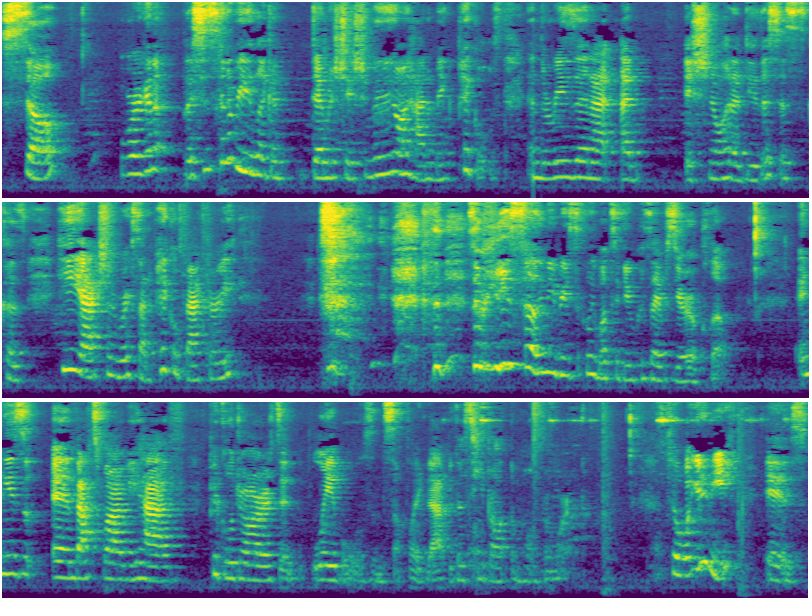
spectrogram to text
So, we're gonna, this is gonna be like a demonstration video on how to make pickles. And the reason I, I Ish know how to do this is because he actually works at a pickle factory. so he's telling me basically what to do because I have zero clue. And he's, and that's why we have pickle jars and labels and stuff like that because he brought them home from work. So what you need is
